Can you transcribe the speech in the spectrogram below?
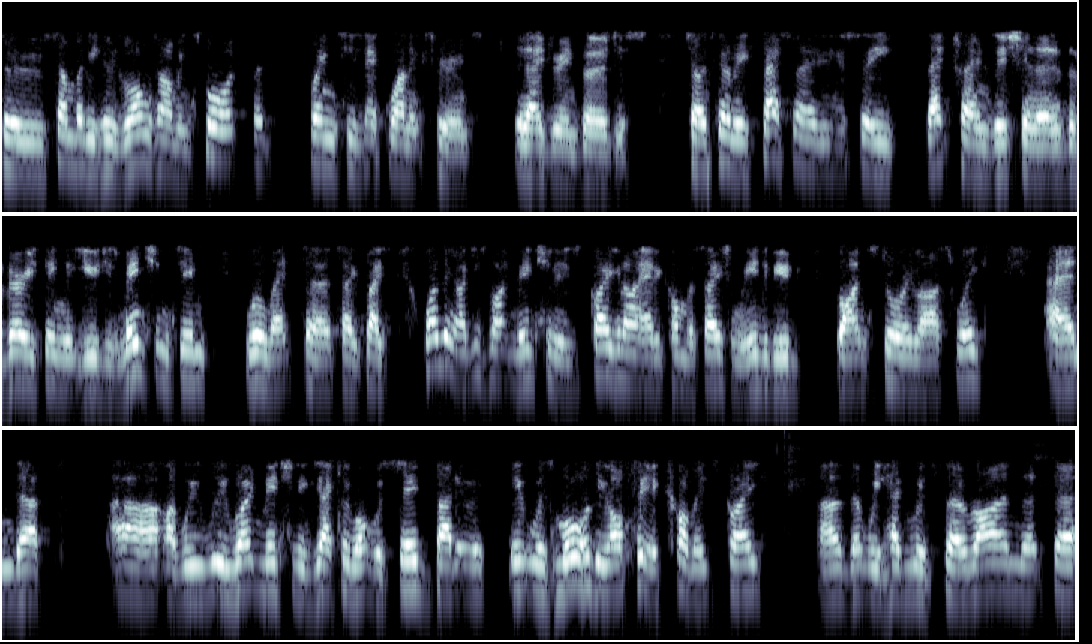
to somebody who's long time in sport but brings his F1 experience in Adrian Burgess. So it's going to be fascinating to see that transition and the very thing that you just mentioned, Tim, will that uh, take place? One thing I just might mention is Craig and I had a conversation. We interviewed Ryan Story last week, and uh, uh, we, we won't mention exactly what was said, but it, it was more the off-air comments, Craig, uh, that we had with uh, Ryan that uh,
